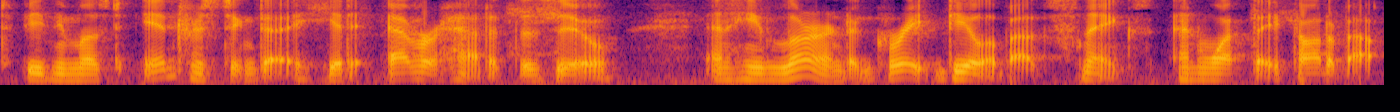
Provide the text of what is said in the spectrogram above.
to be the most interesting day he had ever had at the zoo, and he learned a great deal about snakes and what they thought about.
